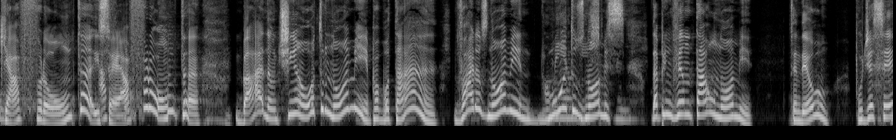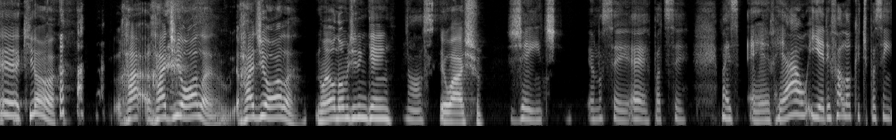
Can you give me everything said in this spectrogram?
que afronta! Isso é afronta! Bah, não tinha outro nome pra botar? Vários nomes, Homem é um muitos nomes. Dá pra inventar um nome, entendeu? Podia ser aqui, ó. Ra- radiola. Radiola. Não é o nome de ninguém, Nossa, eu acho. gente, eu não sei. É, pode ser. Mas é real. E ele falou que, tipo assim,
